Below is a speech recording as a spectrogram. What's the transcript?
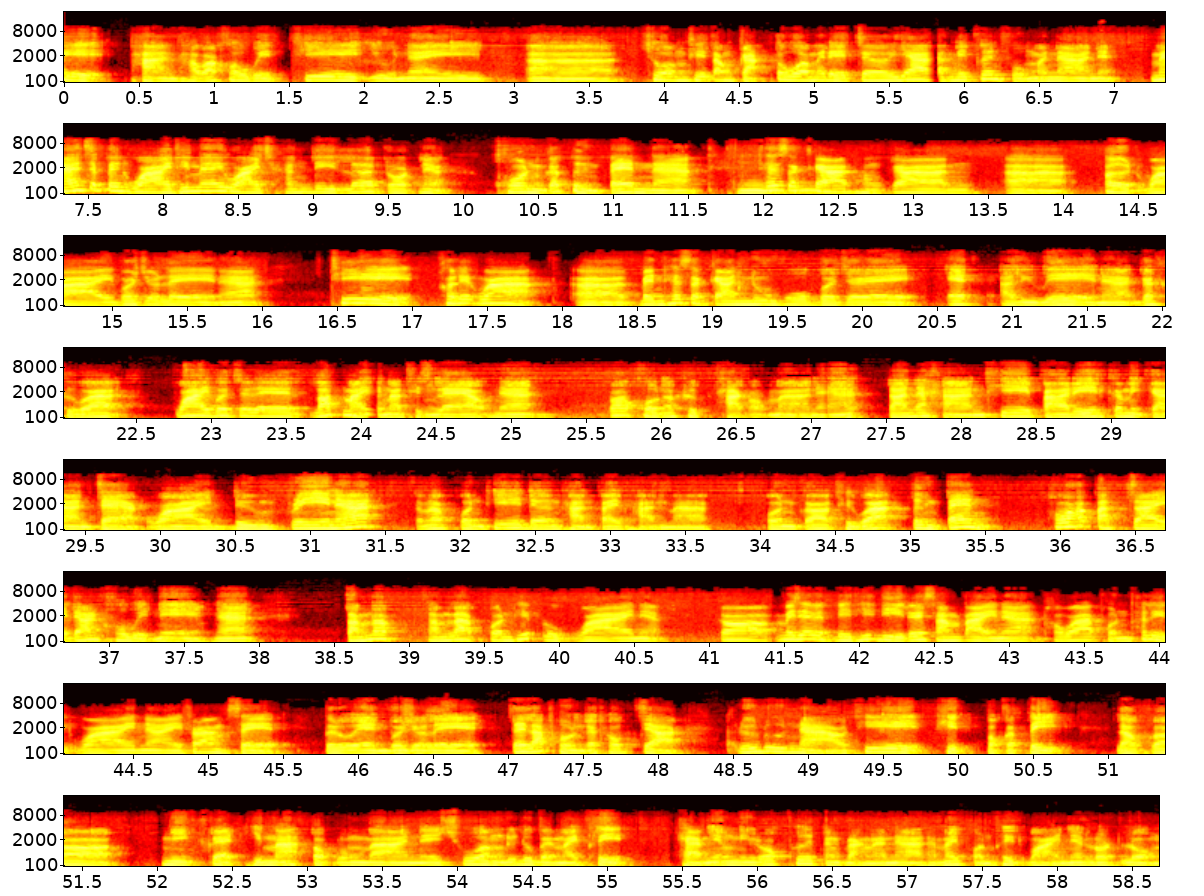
ผ่านภาวะโควิดที่อยู่ใน ช่วงที่ต้องกักตัวไม่ได้เจอญาติมีเพื่อนฝูงมานานเนี่ย แม้จะเป็นวายที่ไม่วายชั้นดีเลิศรถเนี่ย คนก็ตื่นเต้นนะ เทศกาลของการเปิดวายเบอร์เจเลนะ ที่เขาเรียกว่าเป็นเทศกาล Nouveau Beaujolais est arrivé นะก็คือว่าไวน์ Beaujolais ล็อตใหม่มาถึงแล้วนะ ก็คนก็คึกคักออกมานะฮะร้านอาหารที่ปารีสก็มีการแจกไวน์ดื่มฟรีนะสำหรับคนที่เดินผ่านไปผ่านมา คนก็ถือว่าตื่นเต้น เพราะว่าปัจจัยด้านโควิดนี่เองนะสำหรับสำหรับคนที่ปลูกไวน์เนี่ยก็ไม่ใช่เป็นปีที่ดีด้วยซ้ำไปนะ เพราะว่าผลผลิตไวน์ในฝรั่งเศสบริเวณบโจเลได้รับผลกระทบจากฤดูหนาวที่ผิดปกติ แล้วก็มีเกล็ดหิมะตกลงมาในช่วงฤดูใบไม้ผลิแถมยังมีโรคพืชต่างๆ นานาทำให้ผลผลิตไวน์เนี่ยลดลง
